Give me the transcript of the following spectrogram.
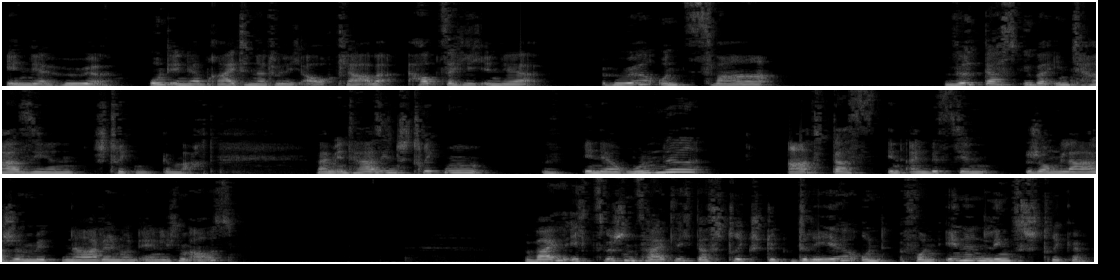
In der Höhe und in der Breite natürlich auch, klar, aber hauptsächlich in der Höhe und zwar wird das über Intarsienstricken gemacht. Beim Intarsienstricken in der Runde art das in ein bisschen Jonglage mit Nadeln und ähnlichem aus. Weil ich zwischenzeitlich das Strickstück drehe und von innen links stricke.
